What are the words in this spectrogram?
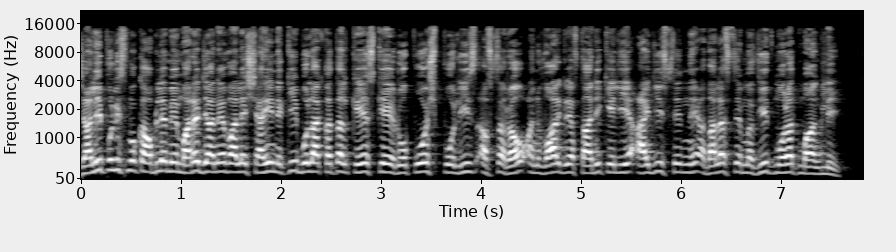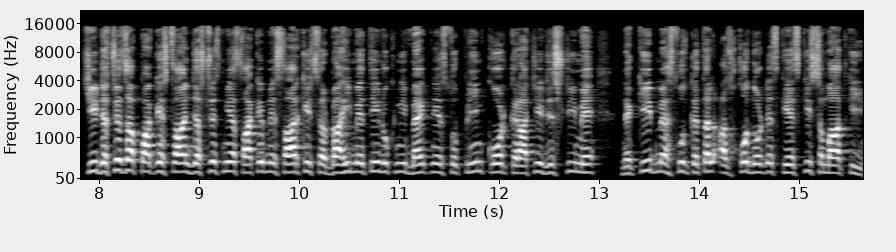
جعلی پولیس مقابلے میں مارے جانے والے شہری نقیب اللہ قتل کیس کے روپوش پولیس افسر راؤ انوار گرفتاری کے لیے آئی جی سندھ نے عدالت سے مزید مہلت مانگ لی۔ Chief justice of Pakistan justice Mian Saqib Nisar کی سربراہی میں تین رکنی بینک نے سپریم کورٹ کراچی رجسٹری میں نقیب محسود قتل از خود نوٹس کیس کی سماعت کی۔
